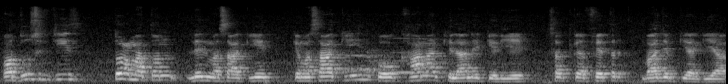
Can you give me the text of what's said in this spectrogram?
اور دوسری چیز تعمتن للمساکین، کہ مساکین کو کھانا کھلانے کے لیے صدقہ فطر واجب کیا گیا۔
